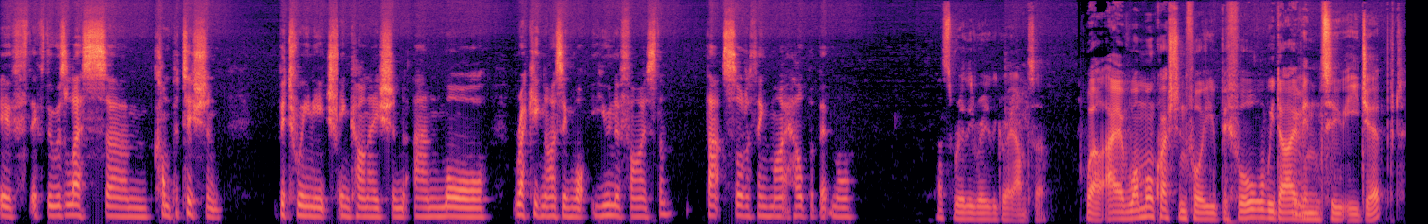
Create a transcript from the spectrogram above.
if if there was less um, competition between each incarnation and more recognizing what unifies them. That sort of thing might help a bit more. That's a really, really great answer. Well, I have one more question for you before we dive into Egypt.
